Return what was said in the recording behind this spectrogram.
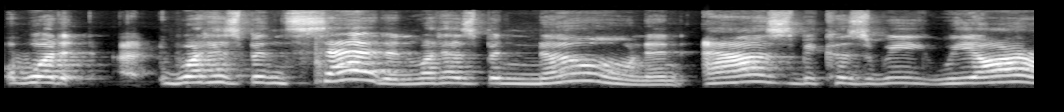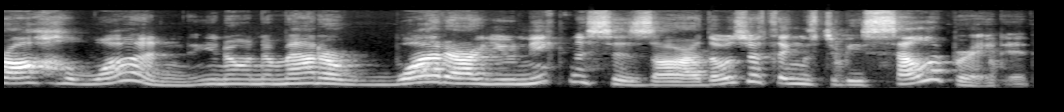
what what has been said and what has been known and as because we we are all one you know no matter what our uniquenesses are those are things to be celebrated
